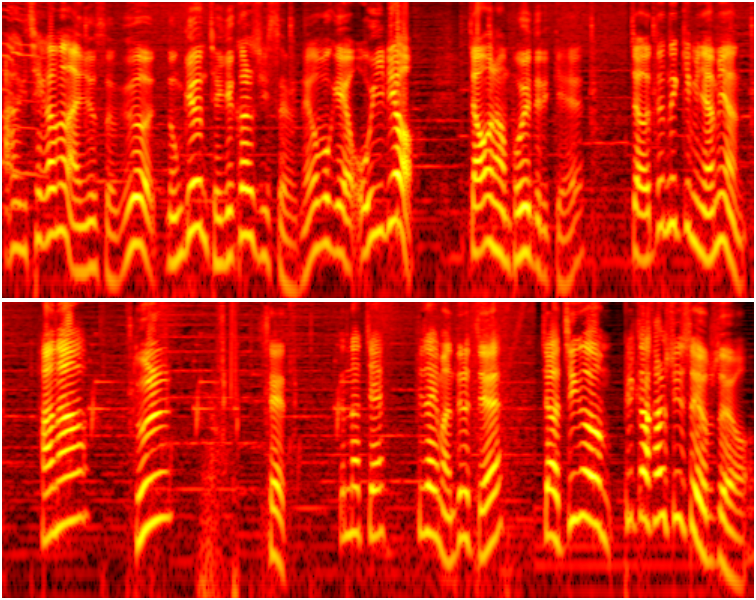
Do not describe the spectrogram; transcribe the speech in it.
아 최강은 아니었어. 그거 농계는 제격할 수 있어요. 내가 보기에 오히려 자 오늘 한번 보여드릴게. 자 어떤 느낌이냐면 하나 둘 셋. 끝났지? 피사기 만들었지? 자 지금 필각 할 수 있어요? 없어요?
